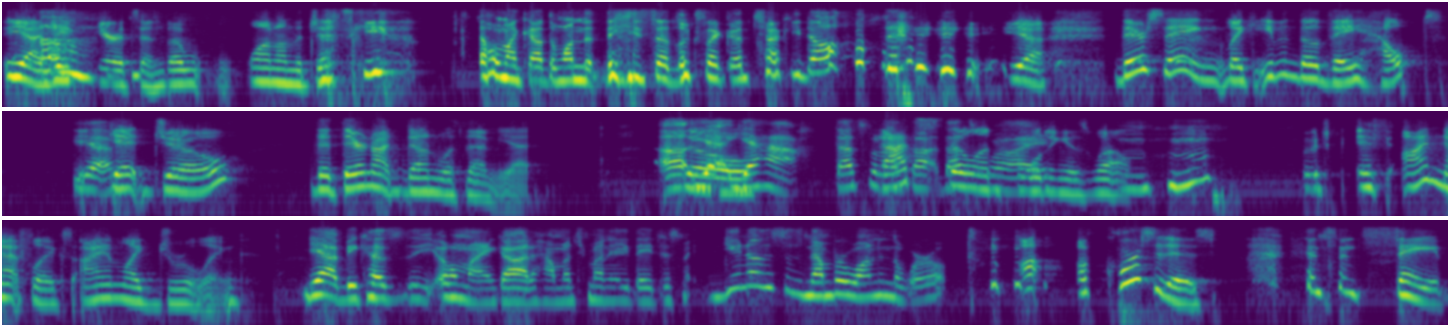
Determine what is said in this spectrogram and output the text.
yeah, James Ugh. Garretson, the one on the jet ski. Oh my god, the one that he said looks like a Chucky doll. yeah. They're saying like even though they helped yeah. get Joe, that they're not done with them yet. Uh, yeah, so yeah. That's what I That's thought. still that's why. unfolding as well. hmm Which if I'm Netflix, I am like drooling. Yeah, because the, oh my god, how much money they just made. Do you know this is number one in the world? uh, of course it is. it's insane.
